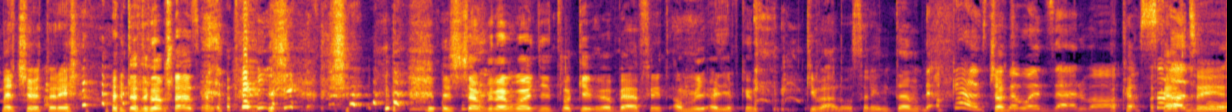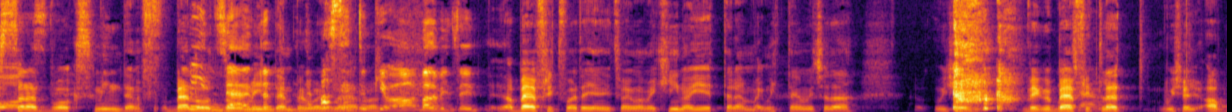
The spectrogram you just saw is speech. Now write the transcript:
mert csőtörés volt a Dunaplázában, és, és, semmi nem volt nyitva, kivéve a Belfrit, ami egyébként kiváló szerintem. De a KFC be volt zárva, a, a, a KFC szaladbox, minden, a belódzó, minden, minden be volt azt zárva. Azt ki van, valamit szét. A Belfrit volt egyenlítve, valami kínai étterem, meg mit tudom, micsoda. Úgyhogy végül Belfrit lett, úgyhogy a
